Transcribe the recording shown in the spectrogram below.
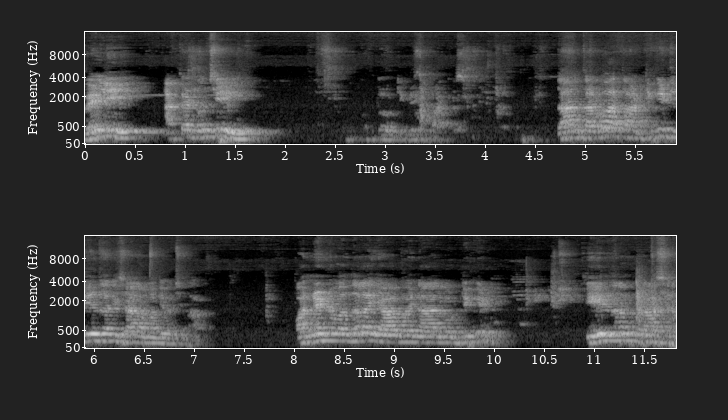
వెళ్ళి అక్కడి నుంచి టికెట్స్ పాటిస్తాను. దాని తర్వాత టికెట్ లేదని చాలా మంది వచ్చినారు. పన్నెండు వందల యాభై నాలుగు టికెట్ కేంద్రం రాసిన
